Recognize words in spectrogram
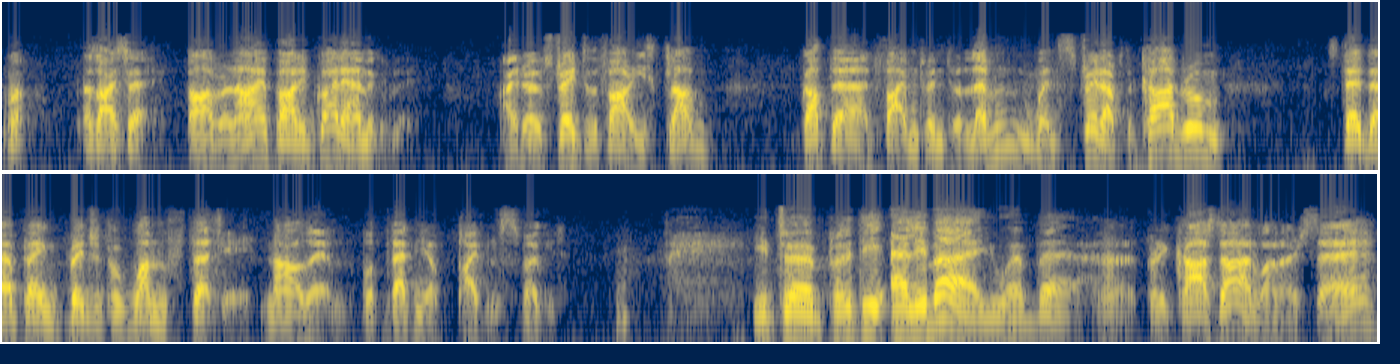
Well, as I say, Barbara and I parted quite amicably. I drove straight to the Far East Club, got there at five and twenty to eleven, went straight up to the card room, stayed there playing bridge until one thirty. Now then, put that in your pipe and smoke it. It's a pretty alibi you have there. Uh, pretty cast iron one, I should say.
